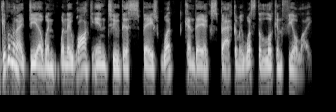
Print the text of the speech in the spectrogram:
give them an idea when when they walk into this space what can they expect? I mean what's the look and feel like?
